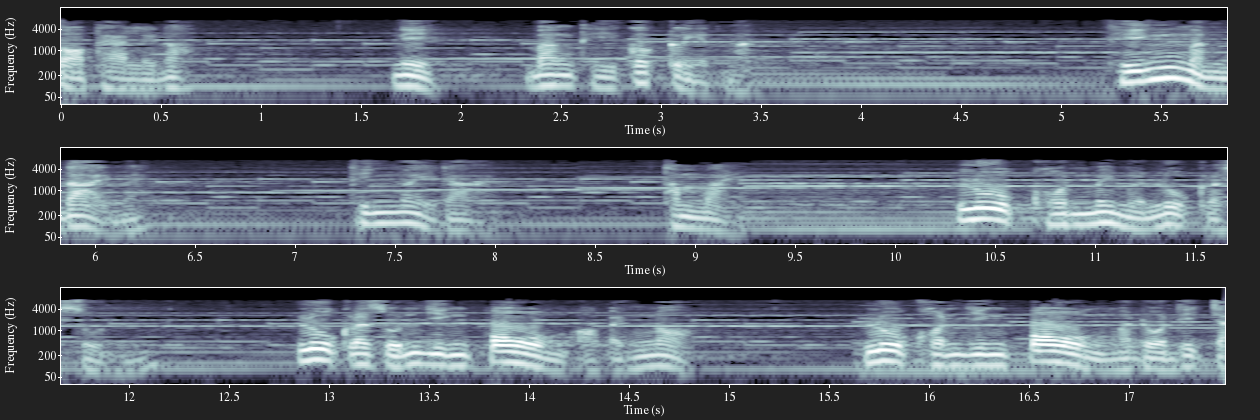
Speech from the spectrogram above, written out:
ตอบแทนเลยเนาะ นี่ บางทีก็เกลียดมัน ทิ้งมันได้ไหม ทิ้งไม่ได้ ทำไม ลูกคนไม่เหมือนลูกกระสุน ลูกกระสุนยิงโป้งออกไปข้างนอก ลูกคนยิงโป้งมาโดนที่ใจ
